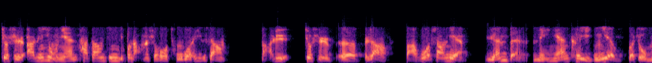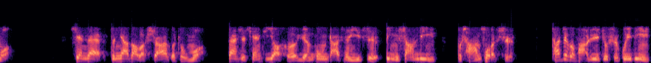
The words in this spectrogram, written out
就是二零一五年他当经济部长的时候通过了一个项法律，就是呃让法国商店原本每年可以营业五个周末，现在增加到了十二个周末，但是前提要和员工达成一致，并商定补偿措施。它这个法律就是规定，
